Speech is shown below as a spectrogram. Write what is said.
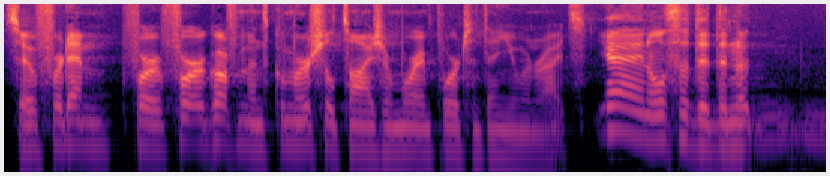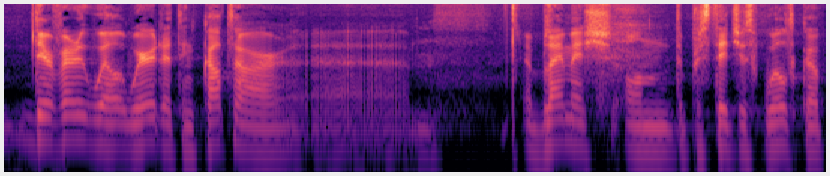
So for them, for, for our government, commercial ties are more important than human rights. Yeah, and also the, the, they're very well aware that in Qatar, um, a blemish on the prestigious World Cup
